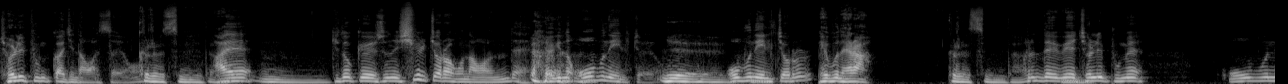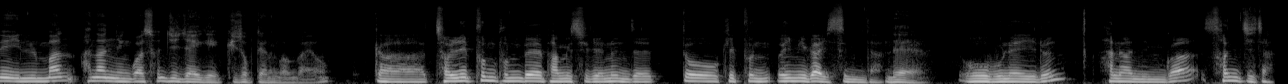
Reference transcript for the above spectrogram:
전리품까지 나왔어요. 그렇습니다. 아예 음, 기독교에서는 11조라고 나왔는데 여기는 5분의 1조예요. 예. 5분의 1조를 배분해라. 그렇습니다. 그런데 왜 전리품의 5분의 1만 하나님과 선지자에게 귀속되는 건가요? 그러니까 전리품 분배 방식에는 이제 또 깊은 의미가 있습니다. 네. 5분의 1은 하나님과 선지자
